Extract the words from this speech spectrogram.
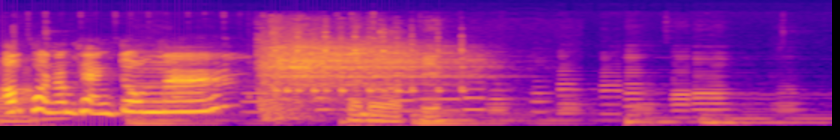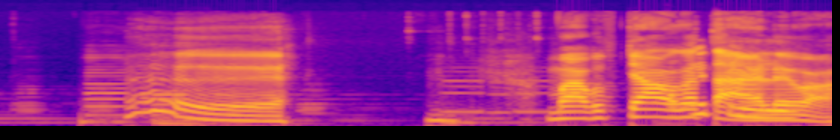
เอาขวดน้ำแข็งจมนะ กระโดดดิเออมาปุ๊บเจ้าก็ตายเลยว่ะ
